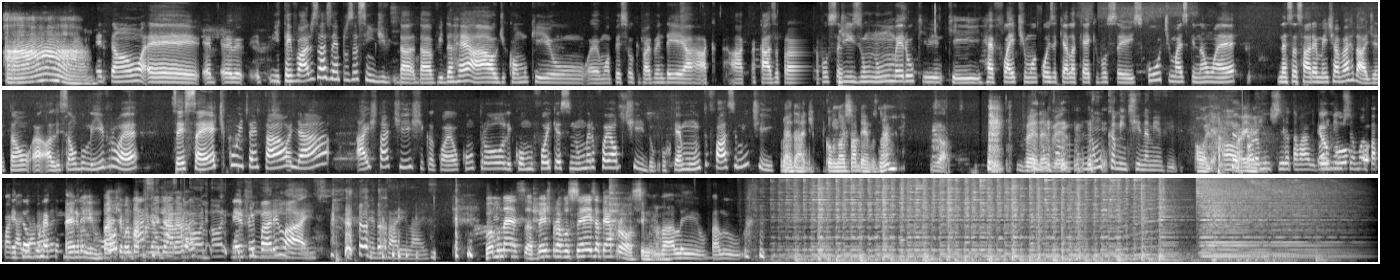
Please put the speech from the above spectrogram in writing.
Ah, Então, é, é- é- e tem vários exemplos assim de, da, da vida real, de como que o- é, uma pessoa que vai vender a, a, a casa para você diz um número que, que reflete uma coisa que ela quer que você escute, mas que não é necessariamente a verdade. Então, a, a lição do livro é ser cético e tentar olhar a estatística, qual é o controle, como foi que esse número foi obtido, porque é muito fácil mentir. verdade. Como nós sabemos, né? Exato. Vera, nunca, Vera. nunca menti na minha vida. Olha. Aí, Agora mentira, tava agora Eu mesmo vou- chamando papagaio Então, de arara. É mesmo, tá chamando papagaio de arara. olha, olha, Everybody lies. Everybody lies. Vamos nessa. Beijo pra vocês, até a próxima. Valeu, falou.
